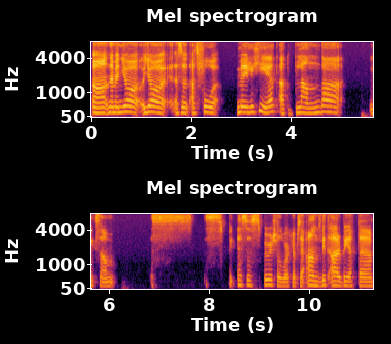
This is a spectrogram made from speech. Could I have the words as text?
Ja, nej men jag, jag, alltså att få möjlighet att blanda liksom alltså spiritual workshops, andligt arbete,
